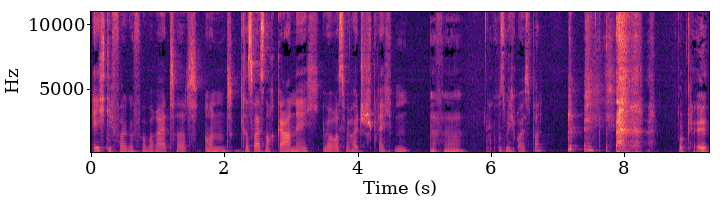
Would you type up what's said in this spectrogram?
ich die Folge vorbereitet und Chris weiß noch gar nicht, über was wir heute sprechen. Ich muss mich räuspern. Okay.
